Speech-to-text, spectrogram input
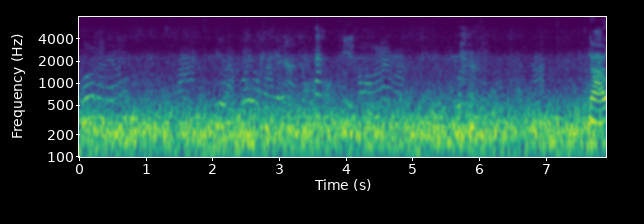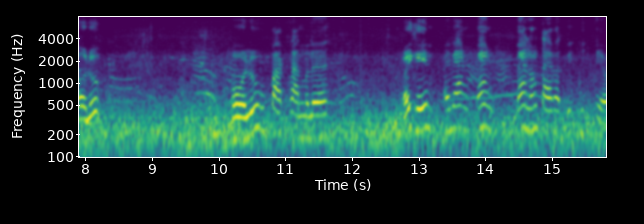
โอ้มาแล้วมาขี่หลังห้อยลงมาเลยนะขี่คอแล้วมา หนาวเหรอลูก โอ้ลูกปากสั่นมาเลย เฮ้ยคิมไอ้แม่งแม่งแม่งน้องแต้มาพี่เสียว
